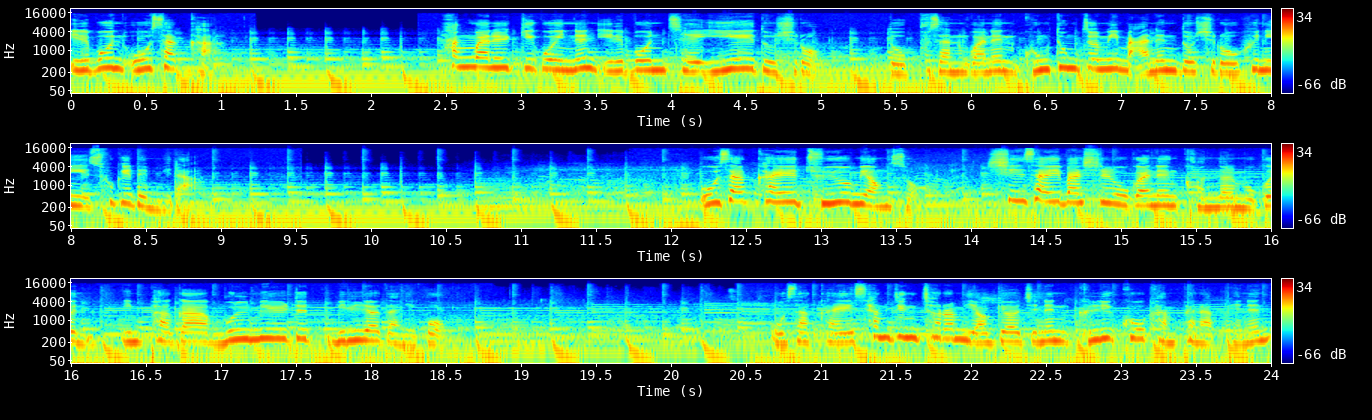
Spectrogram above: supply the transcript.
일본 오사카. 항만을 끼고 있는 일본 제2의 도시로 또 부산과는 공통점이 많은 도시로 흔히 소개됩니다. 오사카의 주요 명소 신사이바시를 오가는 건널목은 인파가 물밀듯 밀려다니고 오사카의 상징처럼 여겨지는 글리코 간판 앞에는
